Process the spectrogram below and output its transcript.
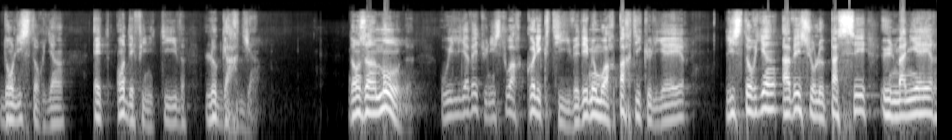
dont l'historien est en définitive le gardien. Dans un monde où il y avait une histoire collective et des mémoires particulières, L'historien avait sur le passé une manière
